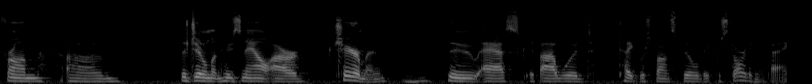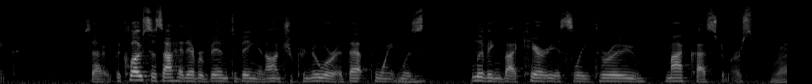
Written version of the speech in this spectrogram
from um, the gentleman who's now our chairman, who asked if I would take responsibility for starting a bank. So the closest I had ever been to being an entrepreneur at that point was living vicariously through my customers. Right.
